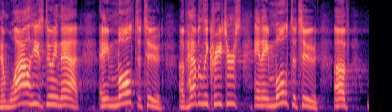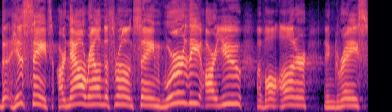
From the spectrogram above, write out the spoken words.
And while he's doing that, a multitude of heavenly creatures and a multitude of the, his saints are now around the throne saying, Worthy are you of all honor and grace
